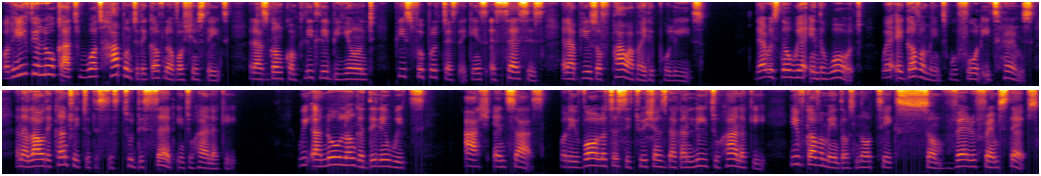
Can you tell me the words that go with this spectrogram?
But if you look at what happened to the governor of Osun State, it has gone completely beyond peaceful protest against excesses and abuse of power by the police. There is nowhere in the world where a government will fold its arms and allow the country to, to descend into anarchy. We are no longer dealing with harsh EndSARS, but a volatile situations that can lead to anarchy if government does not take some very firm steps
